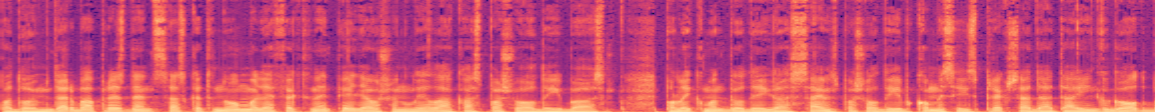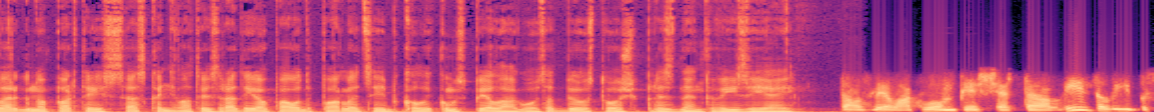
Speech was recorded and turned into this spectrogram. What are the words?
Padomju darbā prezidents saskata nomaļa efekta nepieļaušanu lielākās pašvaldībās. Par likumu atbildīgās saimnes pašvaldību komisijas priekšsēdētāja Inga Goldberga no partijas saskaņa Latvijas radio pauda pārliecība, ka likums pielāgots atbilstoši prezidenta vīzijai daudz lielāku lomu piešķirt līdzdalības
